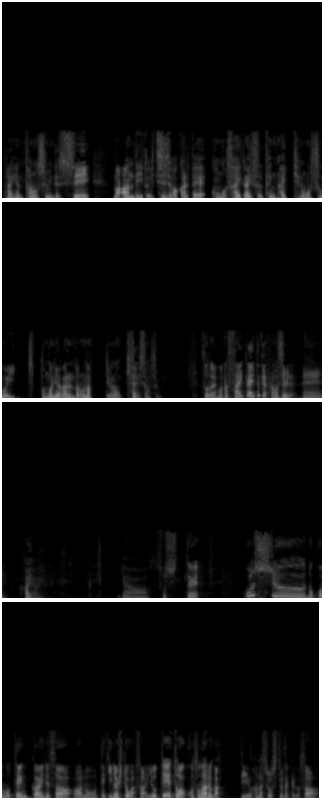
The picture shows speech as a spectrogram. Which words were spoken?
大変楽しみですし、まあ、アンディと一時分かれて今後再開する展開っていうのもすごいきっと盛り上がるんだろうなっていうのを期待してますよ。そうだね。また再開の時は楽しみだよね。はいはい。いやー、そして、今週のこの展開でさ、あの、敵の人がさ、予定とは異なるがっていう話をしてたけどさ、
